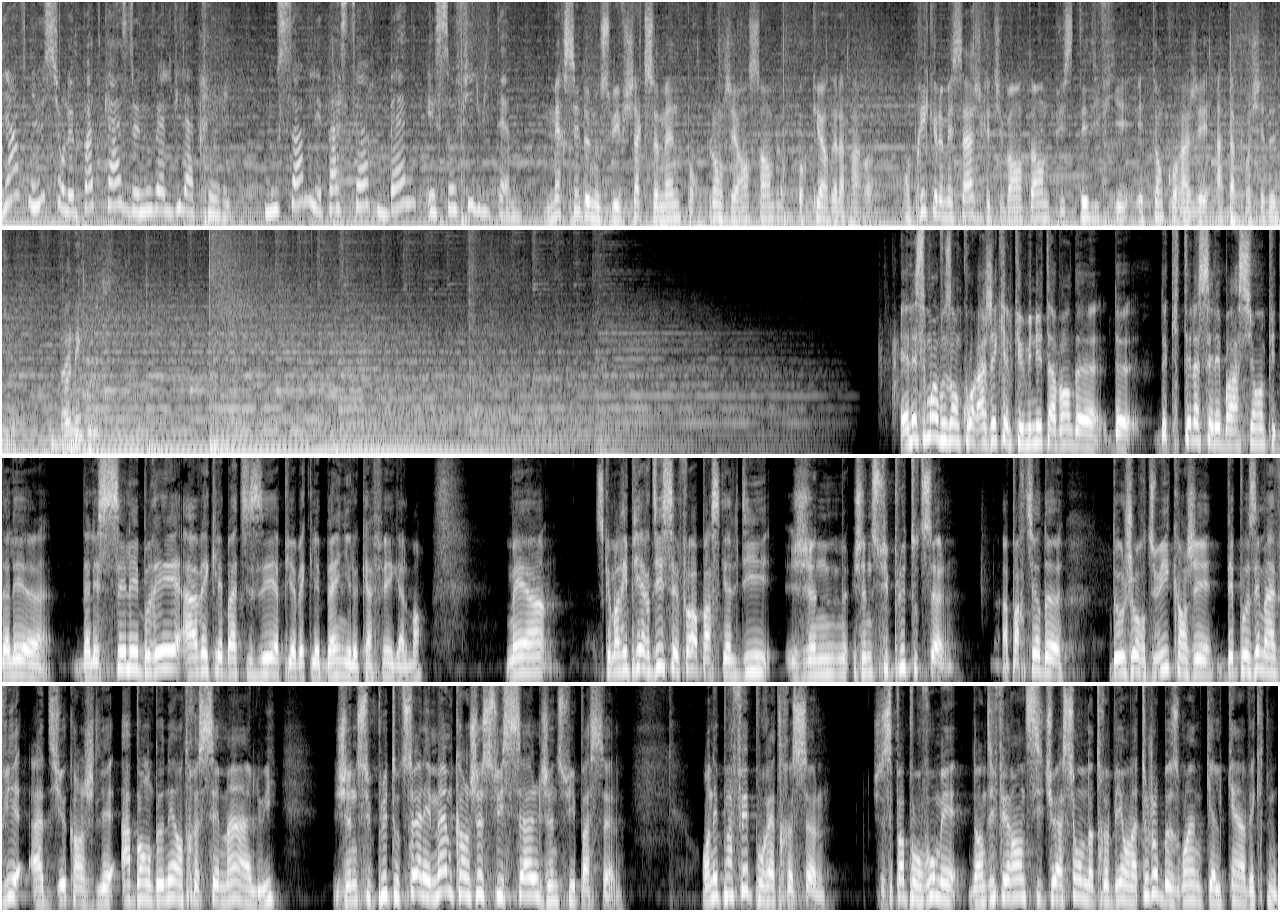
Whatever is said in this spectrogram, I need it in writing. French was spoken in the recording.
Bienvenue sur le podcast de Nouvelle Vie la Prairie. Nous sommes les pasteurs Ben et Sophie Luitem. Merci de nous suivre chaque semaine pour plonger ensemble au cœur de la parole. On prie que le message que tu vas entendre puisse t'édifier et t'encourager à t'approcher de Dieu. Bonne, écoute. Et laissez-moi vous encourager quelques minutes avant de, de- de quitter la célébration et puis d'aller euh, d'aller célébrer avec les baptisés et puis avec les beignes et le café également. Mais euh, ce que Marie-Pierre dit, c'est fort parce qu'elle dit je ne, je ne suis plus toute seule. À partir de d'aujourd'hui, quand j'ai déposé ma vie à Dieu, quand je l'ai abandonné entre ses mains à lui, je ne suis plus toute seule et même quand je suis seule, je ne suis pas seule. On n'est pas fait pour être seul. Je ne sais pas pour vous, mais dans différentes situations de notre vie, on a toujours besoin de quelqu'un avec nous.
